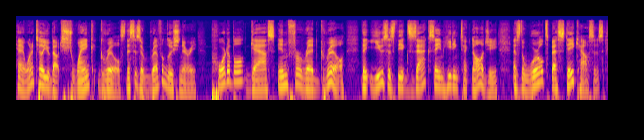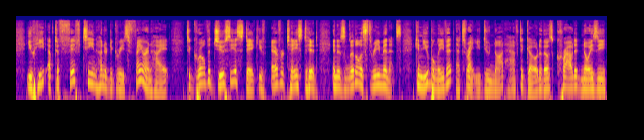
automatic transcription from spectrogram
Hey, I want to tell you about Schwank Grills. This is a revolutionary portable gas infrared grill that uses the exact same heating technology as the world's best steakhouses. You heat up to 1500 degrees Fahrenheit to grill the juiciest steak you've ever tasted in as little as three minutes. Can you believe it? That's right. You do not have to go to those crowded, noisy,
